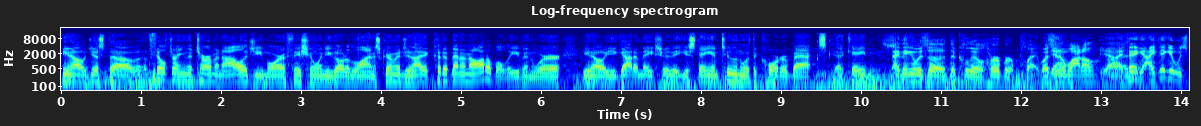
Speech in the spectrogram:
you know, just uh, filtering the terminology more efficient when you go to the line of scrimmage. And I, it could have been an audible even where, you know, you got to make sure that you stay in tune with the quarterback's uh, cadence. I think it was the the Khalil Herbert play, wasn't it, Waddle? Yeah, I Uh, think I think it was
